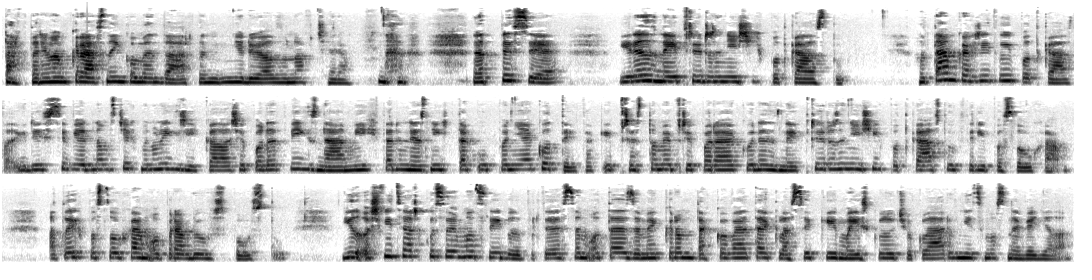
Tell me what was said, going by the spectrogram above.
Tak, tady mám krásný komentář, ten mě dojel zrovna včera. Nadpis je jeden z nejpřirozenějších podcastů. Hltám každý tvůj podcast a když si v jednom z těch minulých říkala, že podle tvých známých tady nezníš tak úplně jako ty, tak i přesto mi připadá jako jeden z nejpřirozenějších podcastů, který poslouchám. A to jich poslouchám opravdu spoustu. Díl o Švýcarsku se mi moc líbil, protože jsem o té zemi krom takové té klasiky mají skvělou čokoládu nic moc nevěděla.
